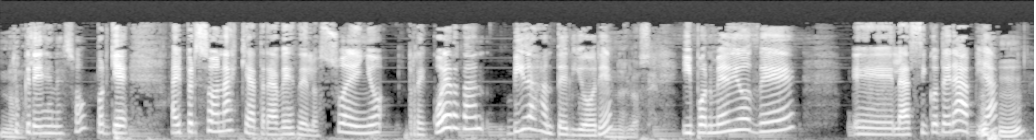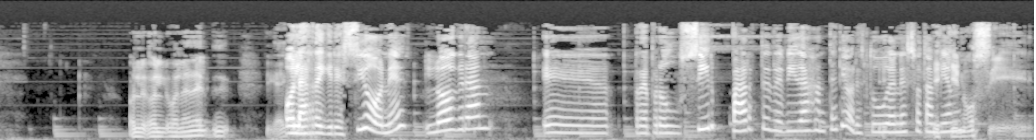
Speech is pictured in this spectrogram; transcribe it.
No ¿Tú crees sé. en eso? Porque hay personas que a través de los sueños recuerdan vidas anteriores No lo sé. y por medio de eh, la psicoterapia. O la- o la- o la- o las regresiones logran eh, reproducir parte de vidas anteriores. ¿Tú en eso también? Es que no sé.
